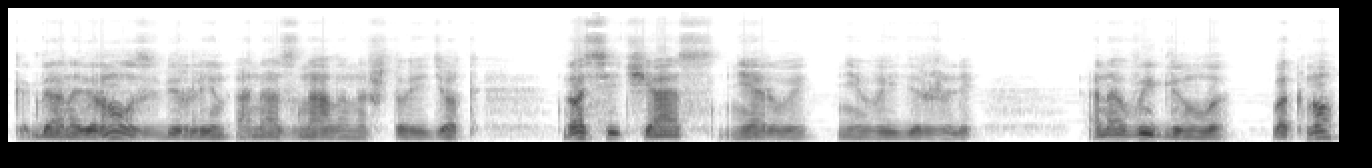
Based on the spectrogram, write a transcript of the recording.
Когда она вернулась в Берлин, она знала, на что идет. Но сейчас нервы не выдержали. Она выглянула в окно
